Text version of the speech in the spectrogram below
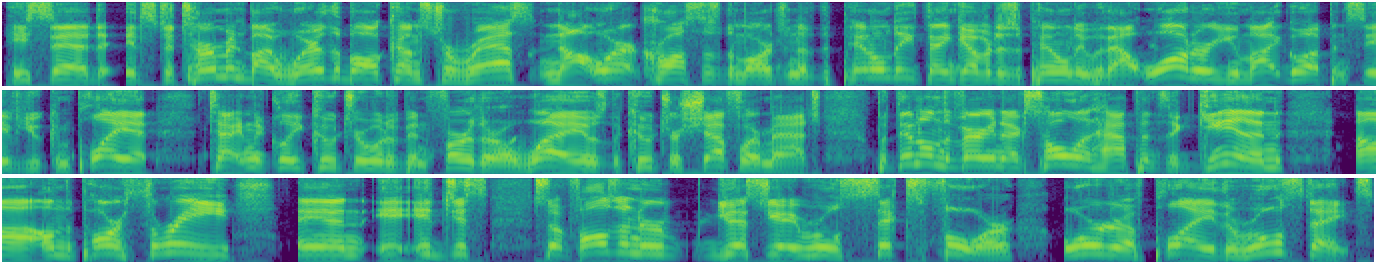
He said it's determined by where the ball comes to rest, not where it crosses the margin of the penalty. Think of it as a penalty without water. You might go up and see if you can play it. Technically, Kuchar would have been further away. It was the Kuchar Scheffler match. But then on the very next hole, it happens again uh, on the par three, and it, it just so it falls under USGA Rule six four order of play. The rule states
